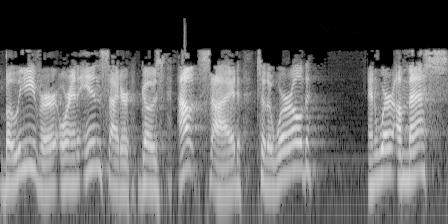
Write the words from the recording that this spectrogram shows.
believer or an insider goes outside to the world and we're a mess,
